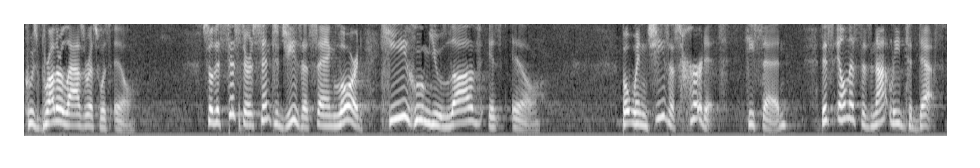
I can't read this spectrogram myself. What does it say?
Whose brother Lazarus was ill. So the sisters sent to Jesus, saying, Lord, he whom you love is ill. But when Jesus heard it, he said, This illness does not lead to death.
